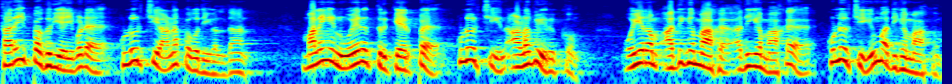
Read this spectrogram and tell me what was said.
தரைப்பகுதியை விட குளிர்ச்சியான பகுதிகள்தான். மலையின் உயரத்திற்கேற்ப குளிர்ச்சியின் அளவு இருக்கும். உயரம் அதிகமாக அதிகமாக குளிர்ச்சியும் அதிகமாகும்.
